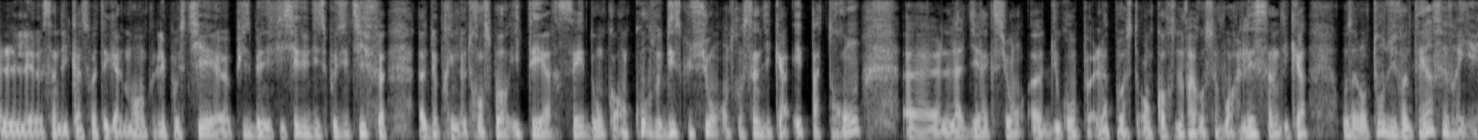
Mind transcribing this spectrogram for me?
Le syndicat souhaite également que les postiers puissent bénéficier du dispositif de prime de transport ITRC, donc en cours de discussion entre syndicats et patrons. La direction du groupe La Poste en Corse devrait recevoir les syndicats aux alentours du 20 21 février.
